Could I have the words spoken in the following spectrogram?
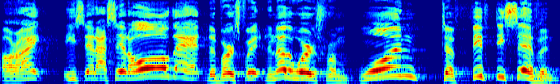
All right? He said, I said all that, the verse, in other words, from 1 to 57.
